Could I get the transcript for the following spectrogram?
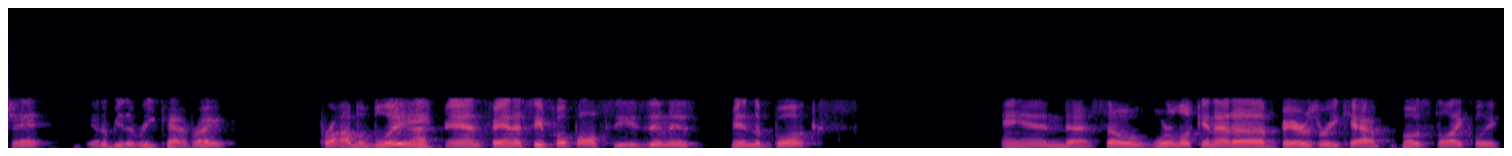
shit. It'll be the recap, right? Probably, yeah. man. Fantasy football season is in the books, and uh, so we're looking at a Bears recap, most likely.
